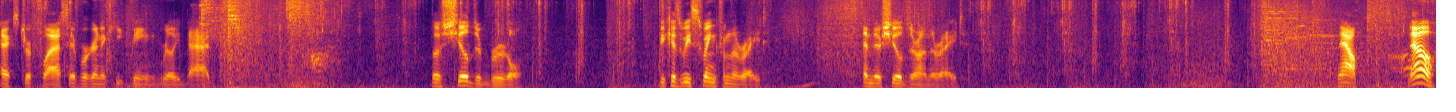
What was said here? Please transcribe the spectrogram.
extra flasks if we're going to keep being really bad. Those shields are brutal. Because we swing from the right. And their shields are on the right. Now. No!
